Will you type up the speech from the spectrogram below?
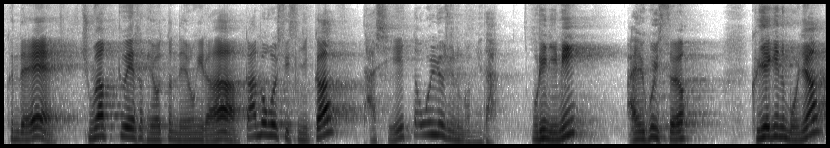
근데 중학교에서 배웠던 내용이라 까먹을 수 있으니까 다시 떠올려 주는 겁니다. 우린 이미 알고 있어요. 그 얘기는 뭐냐?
